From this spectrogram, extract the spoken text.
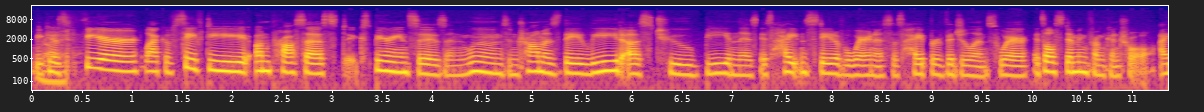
Because Right. fear, lack of safety, unprocessed experiences and wounds and traumas, they lead us to be in this, this heightened state of awareness, this hypervigilance where it's all stemming from control. I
